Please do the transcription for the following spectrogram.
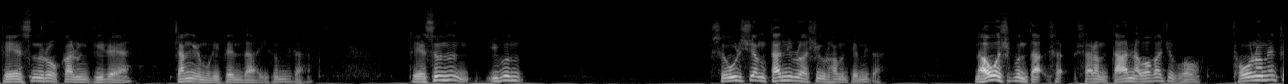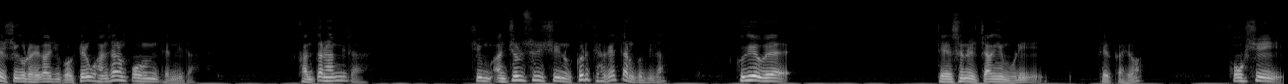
대선으로 가는 길에 장애물이 된다 이겁니다. 대선은 이번 서울시장 단일화식으로 하면 됩니다. 나오고 싶은 다, 사람 다 나와가지고 토너멘트식으로 해가지고 결국 한 사람 뽑으면 됩니다. 간단합니다. 지금 안철수 씨는 그렇게 하겠다는 겁니다. 그게 왜 대선의 장애물이 될까요? 혹시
